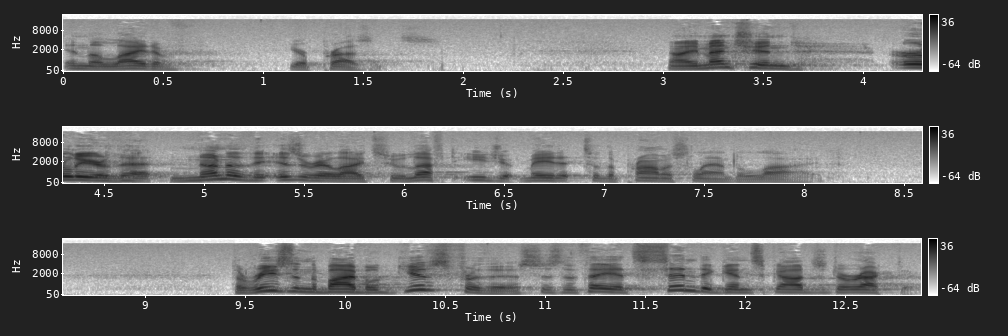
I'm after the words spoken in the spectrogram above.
in the light of your presence. Now, I mentioned earlier that none of the Israelites who left Egypt made it to the promised land alive. The reason the Bible gives for this is that they had sinned against God's directive.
